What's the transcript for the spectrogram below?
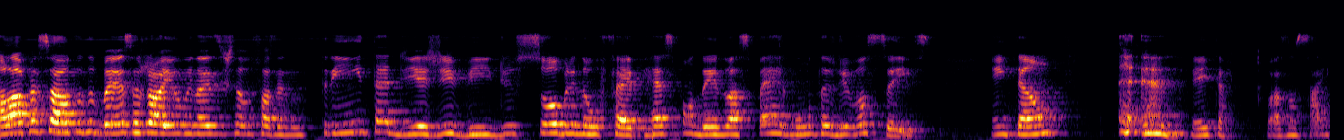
Olá pessoal, tudo bem? Eu sou a Joilma e nós estamos fazendo 30 dias de vídeo sobre NoFap respondendo as perguntas de vocês. Então, eita, quase não sai.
